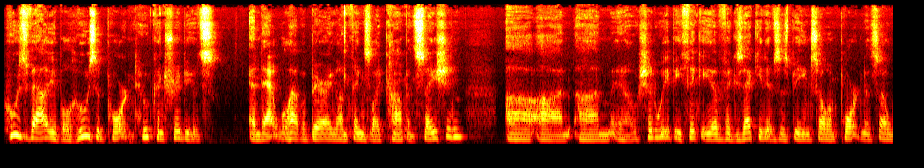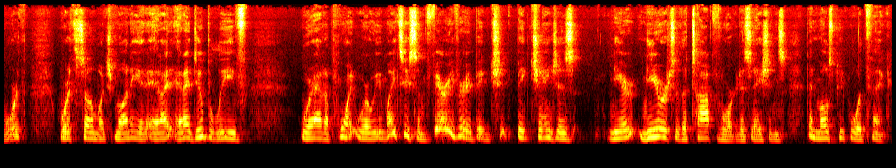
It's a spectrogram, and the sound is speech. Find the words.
who's valuable, who's important, who contributes, and that will have a bearing on things like compensation. Uh, on on you know should we be thinking of executives as being so important and so worth worth so much money and, and I and I do believe we're at a point where we might see some very very big big changes near nearer to the top of organizations than most people would think.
